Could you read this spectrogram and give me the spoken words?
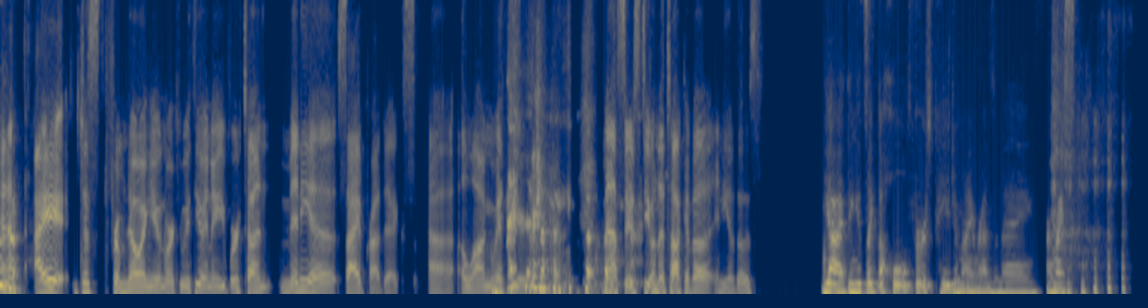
And I just from knowing you and working with you, I know you've worked on many uh, side projects uh, along with your masters. Do you want to talk about any of those? yeah, I think it's like the whole first page of my resume or my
